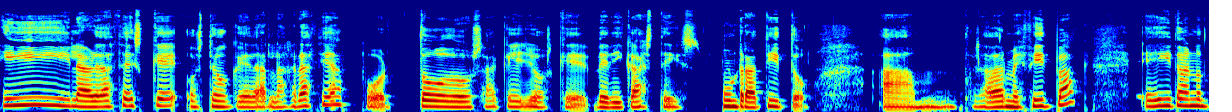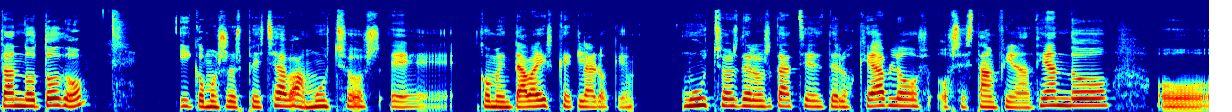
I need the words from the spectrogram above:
Y la verdad es que os tengo que dar las gracias por todos aquellos que dedicasteis un ratito pues a darme feedback. He ido anotando todo y como sospechaba, muchos eh, comentabais que claro que muchos de los gadgets de los que hablo os, están financiando o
